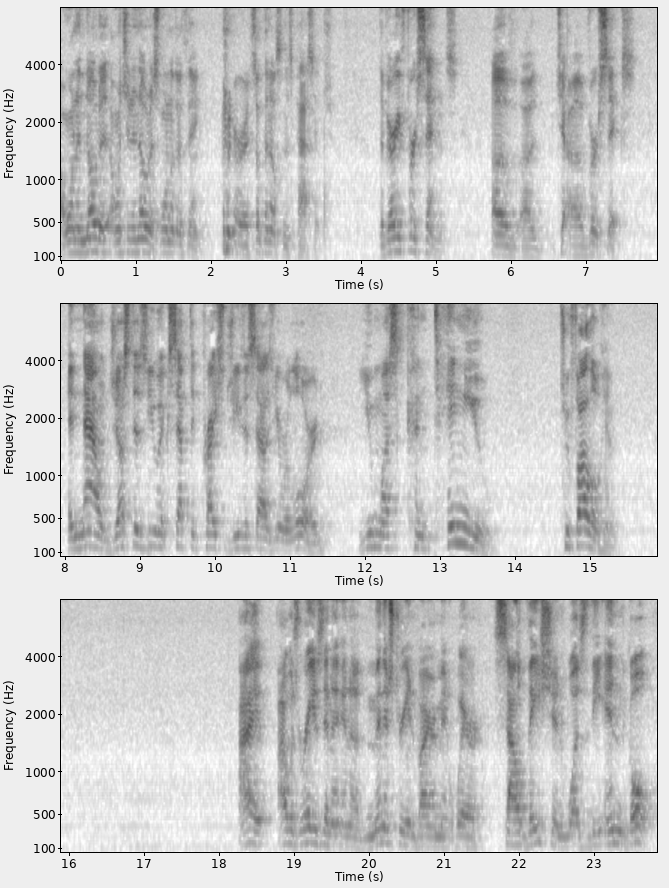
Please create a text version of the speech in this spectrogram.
I want to notice. I want you to notice one other thing, or something else in this passage. The very first sentence of uh, uh, verse six. And now, just as you accepted Christ Jesus as your Lord, you must continue to follow him. I, I was raised in a, in a ministry environment where salvation was the end goal.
